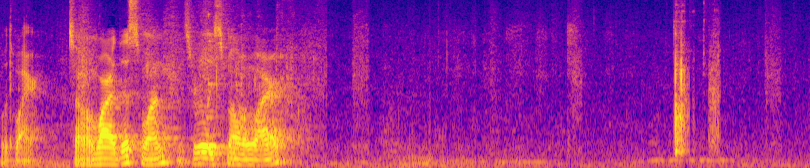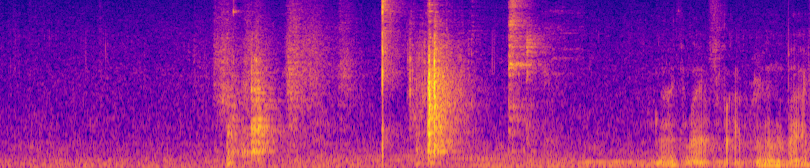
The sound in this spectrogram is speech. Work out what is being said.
with wire. So gonna wire this one. It's really small wire. And I can lay it flat right in the back.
